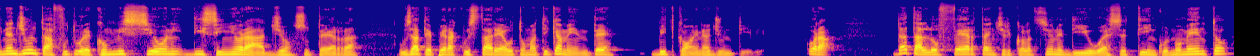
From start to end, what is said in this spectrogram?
in aggiunta a future commissioni di signoraggio su terra, usate per acquistare automaticamente bitcoin aggiuntivi. Ora, data l'offerta in circolazione di UST in quel momento,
